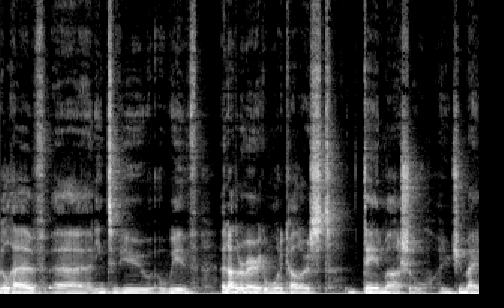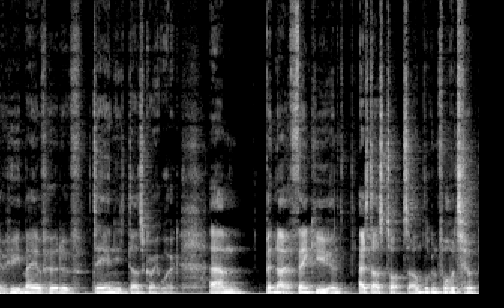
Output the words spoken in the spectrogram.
we'll have uh, an interview with another American watercolorist, Dan Marshall, who you may who you may have heard of. Dan, he does great work. Um, but no, thank you, and as does Todd. So I'm looking forward to it.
